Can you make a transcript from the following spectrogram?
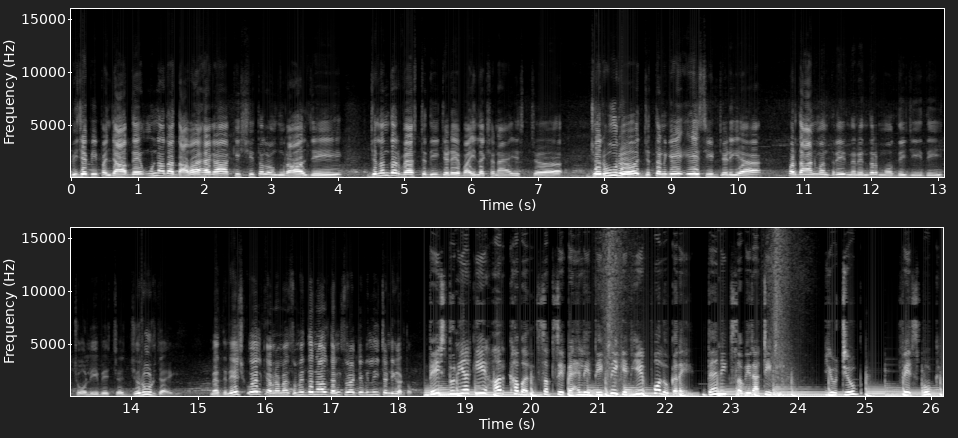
ਬੀਜੇਪੀ ਪੰਜਾਬ ਦੇ ਉਹਨਾਂ ਦਾ ਦਾਵਾ ਹੈਗਾ ਕਿ ਸ਼ੀਤਲ ਉਂਗਰਾਲ ਜੀ ਜਲੰਧਰ ਵੈਸਟ ਦੀ ਜਿਹੜੇ ਬਾਈ ਇਲੈਕਸ਼ਨ ਹੈ ਇਸ 'ਚ ਜ਼ਰੂਰ ਜਿੱਤਣਗੇ ਇਹ ਸੀਟ ਜਿਹੜੀ ਹੈ ਪ੍ਰਧਾਨ ਮੰਤਰੀ ਨਰਿੰਦਰ ਮੋਦੀ ਜੀ ਦੀ ਝੋਲੀ ਵਿੱਚ ਜ਼ਰੂਰ ਜਾਏਗੀ ਮੈਂ ਦਿਨੇਸ਼ ਗੋਇਲ ਕੈਮਰਾਮੈਨ ਸੁਮਿਤ ਦੇ ਨਾਲ ਦੈਨਿਕ ਸਵੇਰਾ ਟੀਵੀ ਲਈ ਚੰਡੀਗੜ੍ਹ ਤੋਂ देश दुनिया की हर खबर सबसे पहले देखने के लिए फॉलो करें Dainik Savera TV YouTube Facebook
